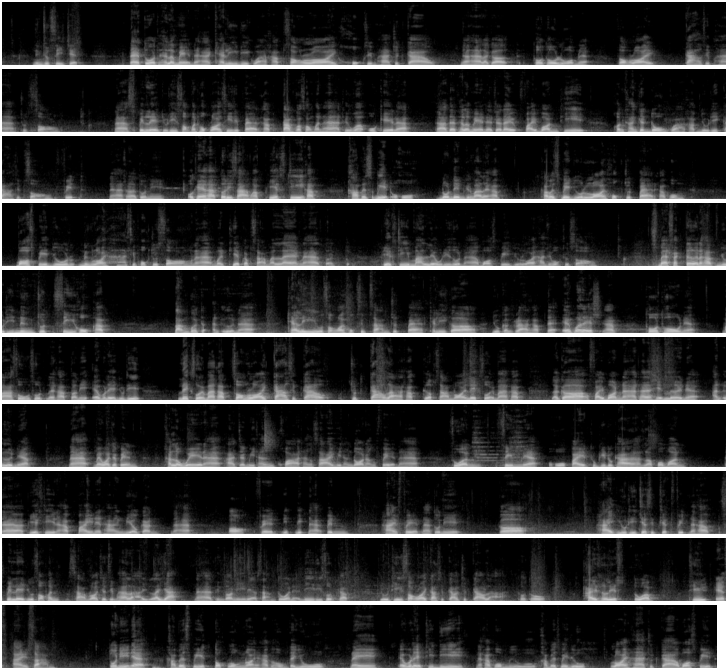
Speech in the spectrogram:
1.47 แต่ตัว t e l e m a d e นะฮะแคลรี่ดีกว่าครับ 265.9 นะฮะ แล้วก็ total รวมเนี่ย 295.2 นะสปินเลตอยู่ที่ 2,648 ครับ ต่ำกว่า 2,500 ถือว่าโอเคแล้วนะแต่เทเลเมดเนี่ยจะได้ไฟบอลที่ค่อนข้างจะโด่งกว่าครับ อยู่ที่ 92 ฟิตนะฮะสำหรับตัวนี้ โอเคครับ ตัวที่ 3 ครับ PXG ครับคาร์เพสปีดโอ้โห โดดเด่นขึ้นมาเลยครับคาร์เพสปีดอยู่ 106.8 ครับผมบอลสปีดอยู่ 156.2 นะฮะ เมื่อเทียบกับ 3 อันแรกนะฮะ PXG มาเร็วที่สุดนะฮะบอลสปีดอยู่ 156.2 Smash Factor นะครับ อยู่ที่ 1.46 ครับ ต่ำกว่าอันอื่นนะฮะแคลรี่อยู่ 263.8 แคลรี่ก็อยู่กลางๆครับ แต่ average ครับ total เนี่ยมาสูงสุดเลยครับ ตอนนี้ average อยู่ที่เลขสวยมากครับ 299.9 หลาครับ เกือบ 300 เลขสวยมากครับ แล้วก็ไฟบอลนะฮะ ถ้าจะเห็นเลยเนี่ย อันอื่นเนี่ยนะฮะ ไม่ว่าจะเป็นคาราเวนะฮะ อาจจะมีทั้งขวาทั้งซ้าย มีทั้งดอทั้งเฟดนะฮะ ส่วนซิมเนี่ย โอ้โห ไปทุกที่ทุกทางสำหรับโปรมอน แต่ PXG นะครับ ไปในทางเดียวกันนะฮะ ออกเฟดนิดๆนะฮะเป็นไฮเฟดนะตัวนี้ก็ไฮอยู่ที่ 77 ฟิตนะครับสปินเลตอยู่ 2,375 หลาระยะนะฮะถึงตอนนี้เนี่ย3ตัวเนี่ยดีที่สุดครับ อยู่ที่ 299.9 หลา total ไททลิสตัว TSI 3 ตัวนี้เนี่ยขับเบสปีดตกลงหน่อยครับผมแต่อยู่ในเอเวอเรที่ดีนะครับผมอยู่ขับเบสปีดอยู่ 105.9 บอลสปีด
